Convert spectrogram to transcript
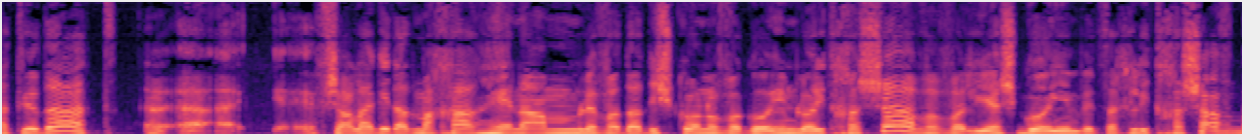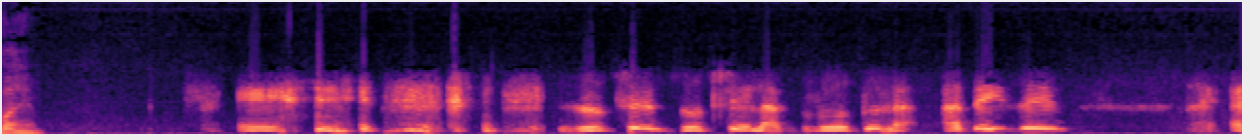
את יודעת, אה, אה, אפשר להגיד עד מחר, הן עם לבדד ישכון ובגויים לא יתחשב, אבל יש גויים וצריך להתחשב בהם. אה, זאת, זאת שאלה מאוד גדולה. עד איזה... אה,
